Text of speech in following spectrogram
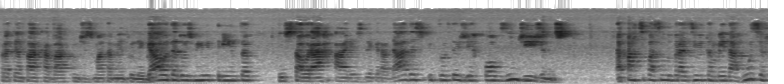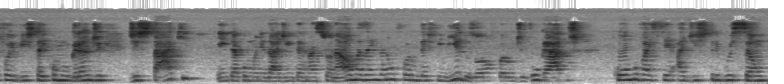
para tentar acabar com o desmatamento ilegal até 2030, restaurar áreas degradadas e proteger povos indígenas. A participação do Brasil e também da Rússia foi vista como um grande destaque entre a comunidade internacional, mas ainda não foram definidos ou não foram divulgados como vai ser a distribuição.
